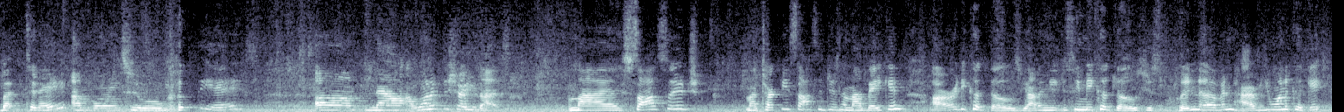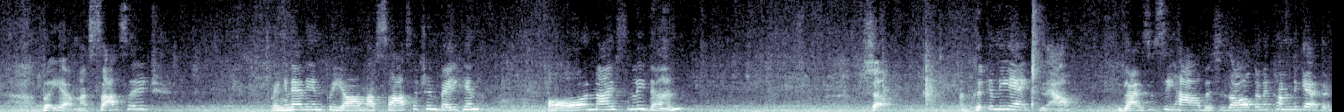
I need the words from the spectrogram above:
But today, I'm going to cook the eggs. Um, now, I wanted to show you guys my sausage my turkey sausages and my bacon I already cooked those y'all don't need to see me cook those just put in the oven however you want to cook it but yeah my sausage Bringing that in for y'all. My sausage and bacon all nicely done. So, I'm cooking the eggs now. You guys will see how this is all going to come together.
